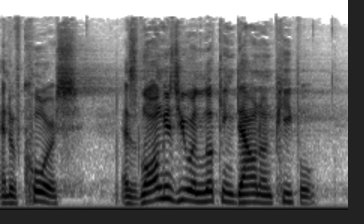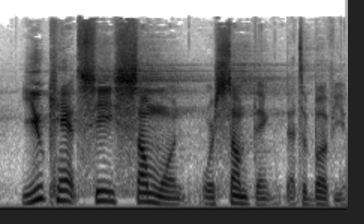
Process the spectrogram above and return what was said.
And of course, as long as you are looking down on people, you can't see someone or something that's above you.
